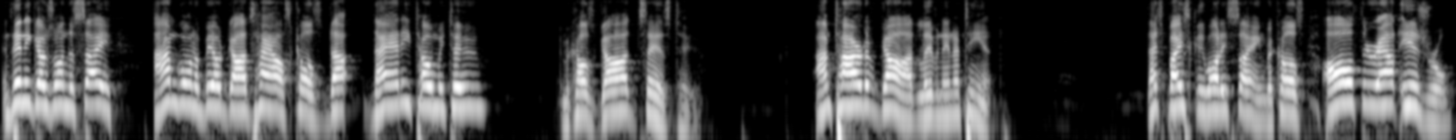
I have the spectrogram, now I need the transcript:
And then he goes on to say, I'm going to build God's house because Daddy told me to, and because God says to. I'm tired of God living in a tent. That's basically what he's saying because all throughout Israel,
